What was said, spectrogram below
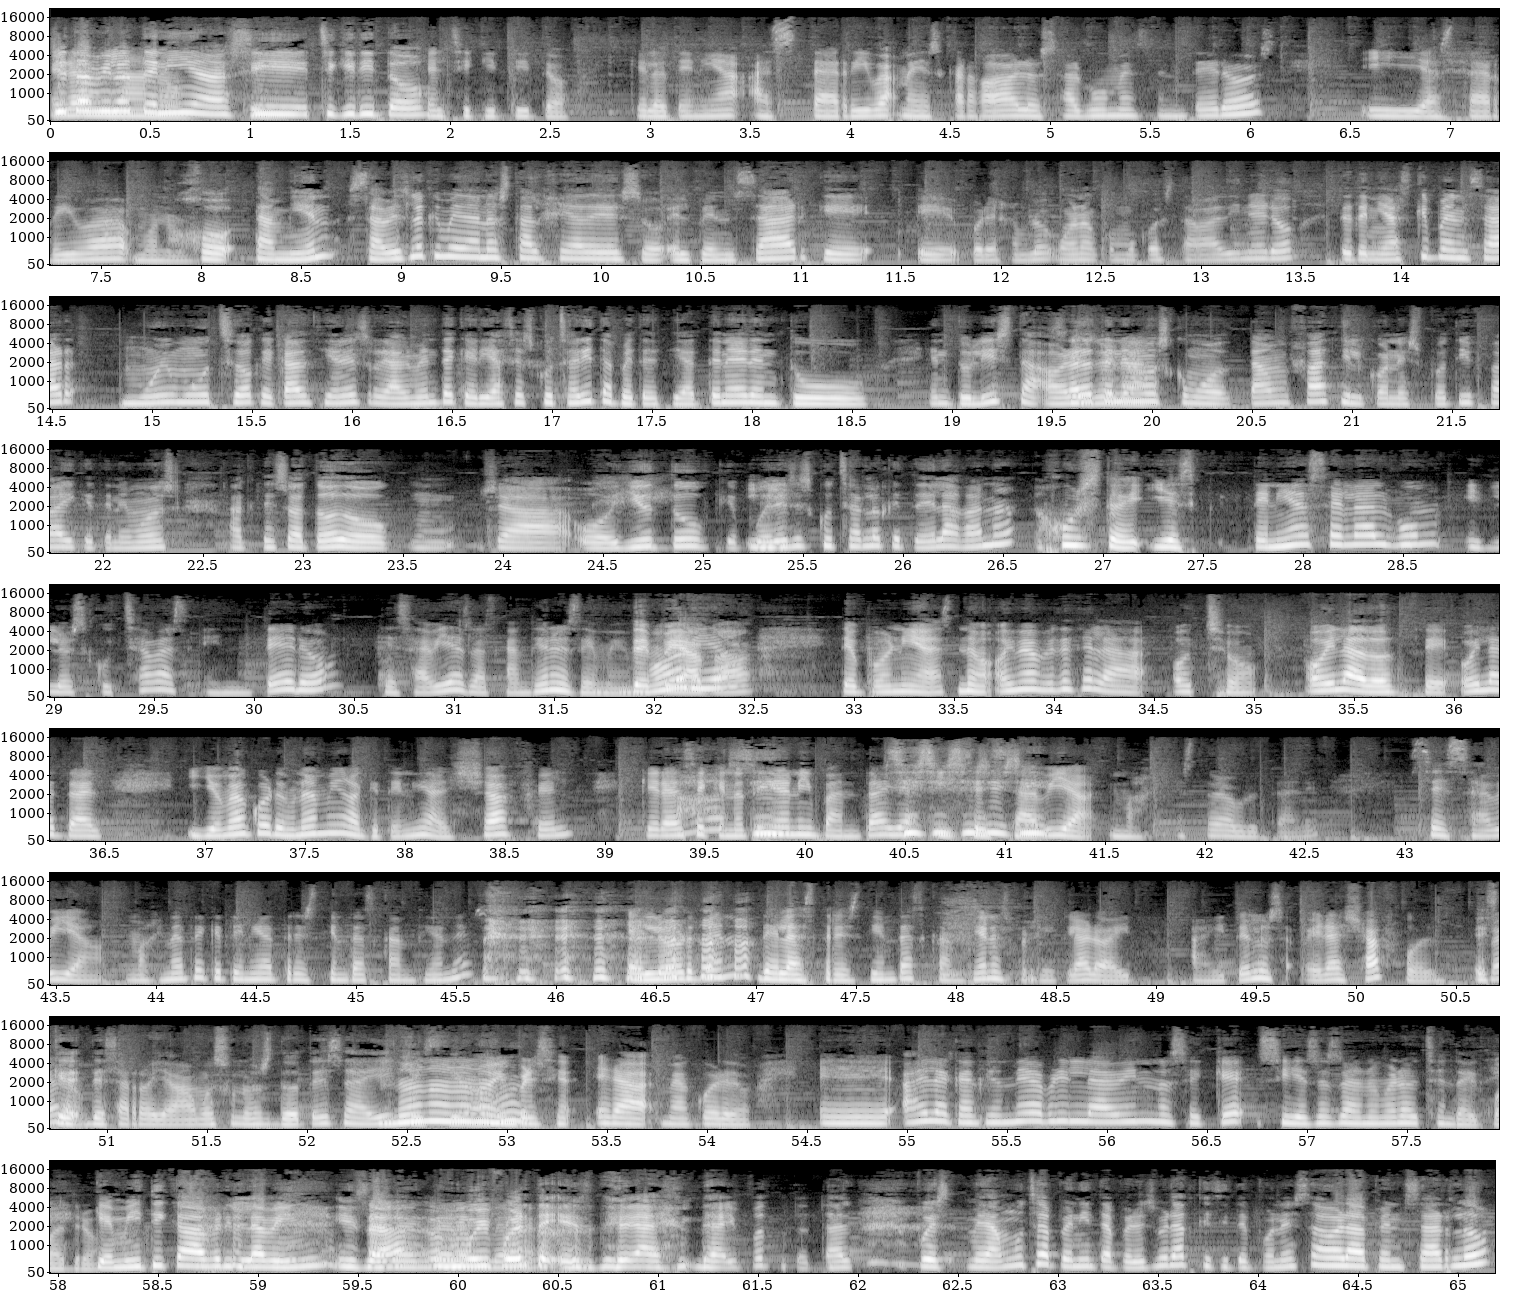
Yo Era también lo nano, tenía, sí, chiquitito. el chiquitito, que lo tenía hasta arriba, me descargaba los álbumes enteros y hasta arriba, bueno, Ojo, también, ¿sabes lo que me da nostalgia de eso? El pensar que, eh, por ejemplo, bueno, como costaba dinero, te tenías que pensar muy mucho qué canciones realmente querías escuchar y te apetecía tener en tu, en tu lista. Ahora Sí, lo es verdad. tenemos como tan fácil con Spotify que tenemos acceso a todo, mm, o sea, o YouTube, que Y- puedes escuchar lo que te dé la gana. justo, y es, tenías el álbum y lo escuchabas entero, te sabías las canciones de De memoria, pa. te ponías, no, hoy me apetece la 8, hoy la 12, hoy la tal. Y yo me acuerdo de una amiga que tenía el shuffle, que era ese Ah, que no sí. tenía ni pantalla Sí, y se sabía, esto era brutal, ¿eh? Se sabía, imagínate que tenía 300 canciones, el orden de las 300 canciones, porque claro, ahí, ahí te los, era shuffle. Es claro. que desarrollábamos unos dotes ahí. No, no, no, no, vamos. impresión. Era, me acuerdo. Eh, ay, la canción de Avril Lavigne, no sé qué. Sí, esa es la número 84. Qué mítica Avril Lavigne, Claro, claro, muy fuerte, es de, de iPod total. Pues me da mucha penita, pero es verdad que si te pones ahora a pensarlo,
